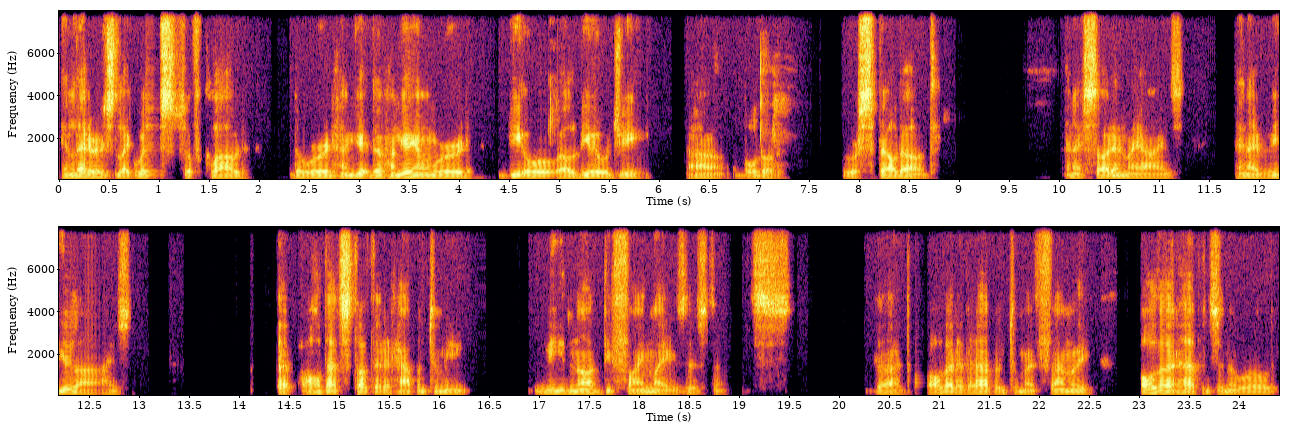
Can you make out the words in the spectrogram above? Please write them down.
in letters like wisps of cloud, the word Hunga- the Hungarian word B O L D O G, uh, boldog, were spelled out, and I saw it in my eyes, and I realized that all that stuff that had happened to me need not define my existence that all that had happened to my family, all that happens in the world,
